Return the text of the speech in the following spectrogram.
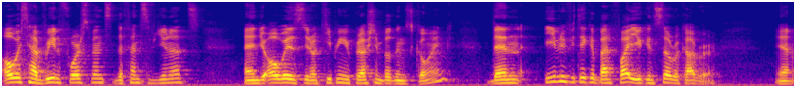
always have reinforcements, defensive units, and you're always you know keeping your production buildings going, then even if you take a bad fight, you can still recover. Yeah.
